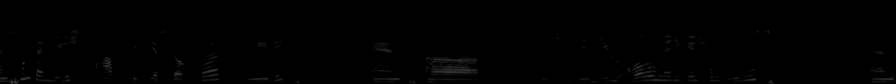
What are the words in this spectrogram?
And sometimes you should ask previous doctors if needed, and uh, you should review all medication used and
